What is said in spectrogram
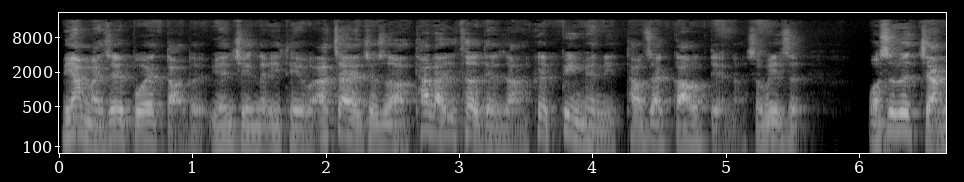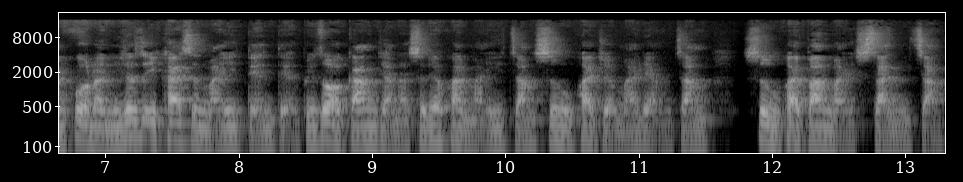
你要买这些不会倒的圆形的 ETF 啊，再就是啊，它的一特点上可以避免你套在高点了，什么意思？我是不是讲过了？你就是一开始买一点点，比如说我刚刚讲的十六块买一张，十五块九买两张，十五块八买三张，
